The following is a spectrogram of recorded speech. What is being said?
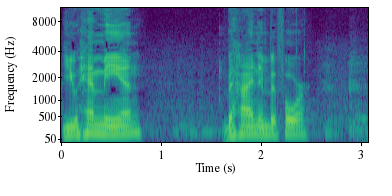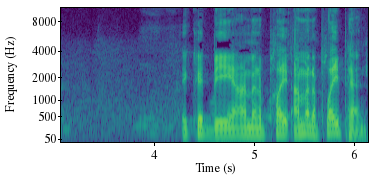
You hem me in, behind and before. It could be I'm in a play. I'm in a playpen.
